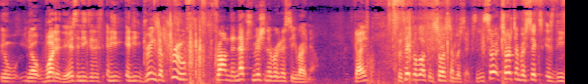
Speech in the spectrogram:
you know, you know what it is, and he and he and he brings a proof from the next Mishnah that we're going to see right now. Okay, so take a look at source number six. And source, source number six is the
